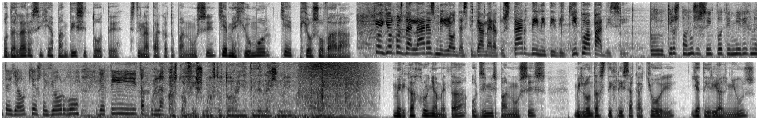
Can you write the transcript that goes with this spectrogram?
Ο Νταλάρας είχε απαντήσει τότε στην ατάκα του Πανούση και με χιούμορ και πιο σοβαρά. Και ο Γιώργος Νταλάρας μιλώντας στην κάμερα του Σταρ δίνει τη δική του απάντηση. Ο κύριος Πανούσης είπε ότι μην ρίχνετε για όρκια στο Γιώργο γιατί τα πουλά. Α το αφήσουμε αυτό τώρα γιατί δεν έχει νόημα. Μερικά χρόνια μετά, ο Τζίμις Πανούσης, μιλώντας στη Χρύσα Κακιόρη για τη Real News,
